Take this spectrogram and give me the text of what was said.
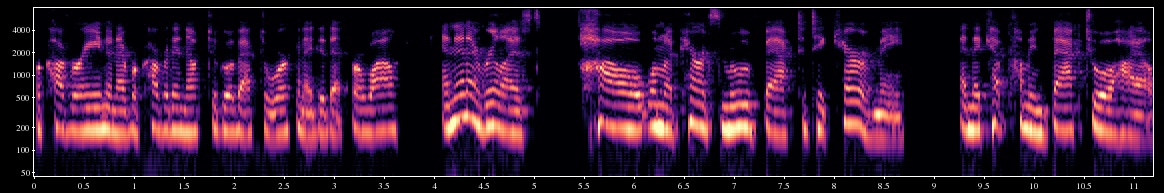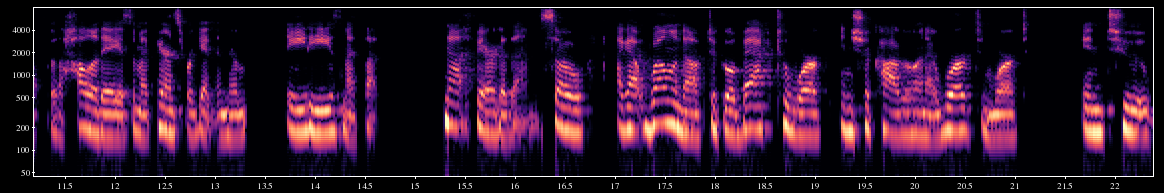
recovering and I recovered enough to go back to work and I did that for a while. And then I realized how, when my parents moved back to take care of me, and they kept coming back to Ohio for the holidays, and my parents were getting in their 80s, and I thought, not fair to them. So I got well enough to go back to work in Chicago, and I worked and worked into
